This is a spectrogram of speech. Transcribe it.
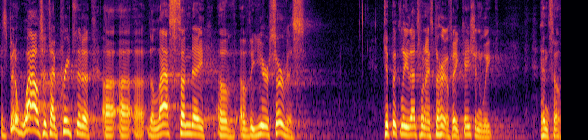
It's been a while since I preached at a, the last Sunday of, of the year service. Typically, that's when I start a vacation week. And so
